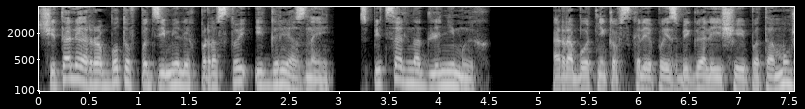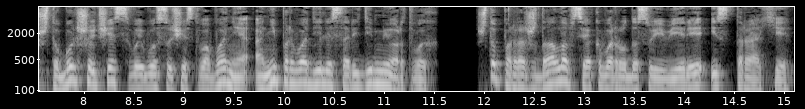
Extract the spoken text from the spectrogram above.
считали работу в подземельях простой и грязной, специально для немых. Работников склепа избегали еще и потому, что большую часть своего существования они проводили среди мертвых, что порождало всякого рода суеверия и страхи.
